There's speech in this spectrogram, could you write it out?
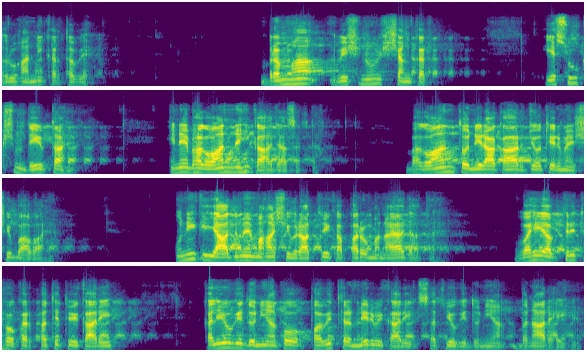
रूहानी कर्तव्य है। ब्रह्मा, विष्णु, शंकर। ये सूक्ष्म देवता हैं। इन्हें भगवान नहीं कहा जा सकता। भगवान तो निराकार ज्योतिर्मय शिव बाबा है। उन्हीं की याद में महाशिवरात्रि का पर्व मनाया जाता है। वही अवतरित होकर पतित विकारी कलयुगी दुनिया को पवित्र निर्विकारी सतयुगी दुनिया बना रहे हैं।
